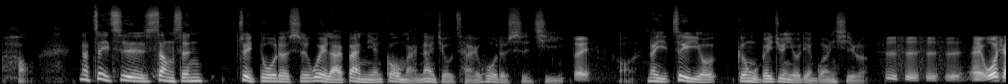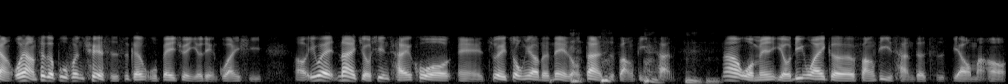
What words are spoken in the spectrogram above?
好，那这次上升。最多的是未来半年购买耐久财货的时机。对，好，那这有跟五倍券有点关系了。是是是是，哎，我想我想这个部分确实是跟五倍券有点关系。好，因为耐久性财货，哎，最重要的内容当然是房地产。嗯嗯。那我们有另外一个房地产的指标嘛？哈，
